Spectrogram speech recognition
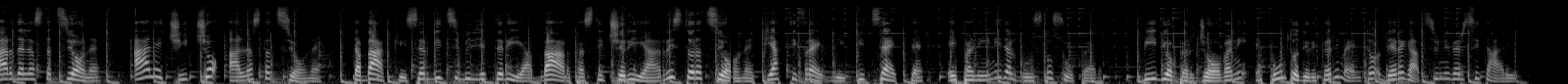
Bar della stazione, Ale Ciccio alla stazione. Tabacchi, servizi biglietteria, bar, pasticceria, ristorazione, piatti freddi, pizzette e panini dal gusto super. Video per giovani e punto di riferimento dei ragazzi universitari.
